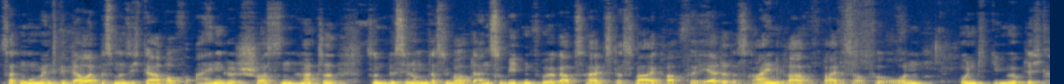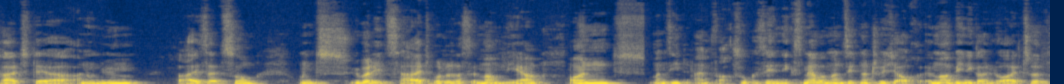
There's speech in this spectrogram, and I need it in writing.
Es hat einen Moment gedauert, bis man sich darauf eingeschossen hatte, so ein bisschen, um das überhaupt anzubieten. Früher gab es halt das Wahlgrab für Erde, das Reingrab, beides auch für Urnen und die Möglichkeit der anonymen Beisetzung. Und über die Zeit wurde das immer mehr. Und man sieht einfach so gesehen nichts mehr, aber man sieht natürlich auch immer weniger Leute,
